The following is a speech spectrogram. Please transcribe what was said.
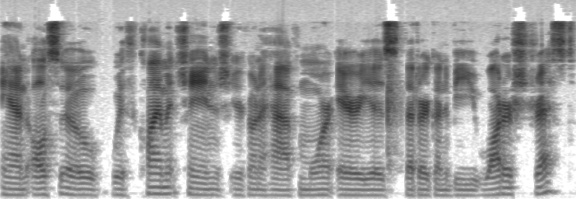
and also with climate change, you're going to have more areas that are going to be water stressed,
